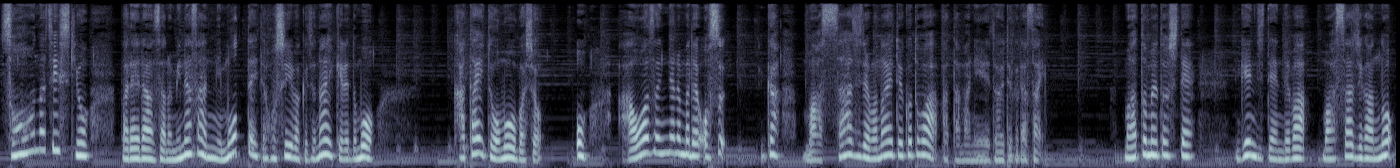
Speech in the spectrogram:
そんな知識をバレエダンサーの皆さんに持っていてほしいわけじゃないけれども、硬いと思う場所を青技になるまで押すがマッサージではないということは頭に入れておいてください。まとめとして、現時点ではマッサージガンの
